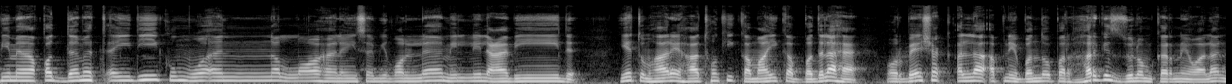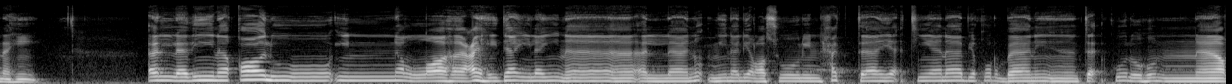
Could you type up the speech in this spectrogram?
بما قدمت أيديكم وأن الله ليس بظلام للعبيد۔ یہ تمہارے ہاتھوں کی کمائی کا بدلہ ہے اور بے شک اللہ اپنے بندوں پر ہرگز ظلم کرنے والا نہیں۔ الذين قالوا إن الله عهد إلينا ألا نؤمن لرسول حتى يأتينا بقربان تأكله النار۔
